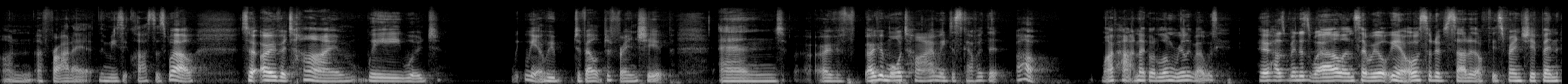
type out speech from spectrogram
on a Friday at the music class as well. So over time, we would you know, we developed a friendship, and over over more time, we discovered that oh, my partner got along really well with her husband as well, and so we all you know all sort of started off this friendship. And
